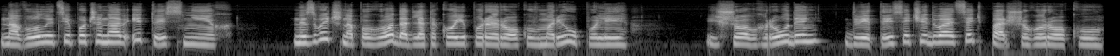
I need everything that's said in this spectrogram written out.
На вулиці починав іти сніг. Незвична погода для такої пори року в Маріуполі. Йшов грудень 2021 року.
